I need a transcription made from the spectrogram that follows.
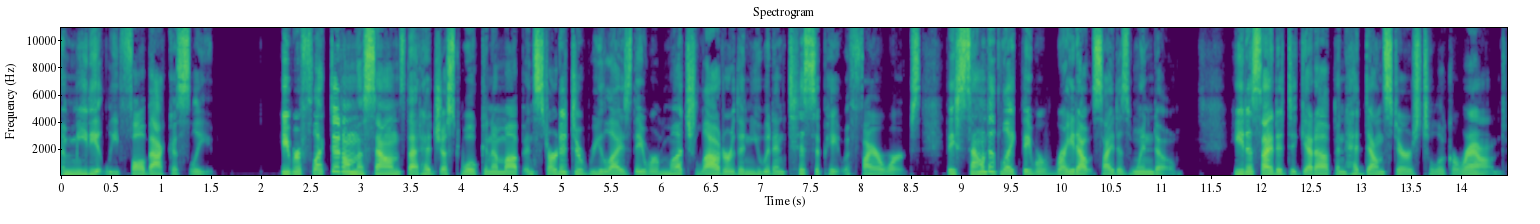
immediately fall back asleep. He reflected on the sounds that had just woken him up and started to realize they were much louder than you would anticipate with fireworks. They sounded like they were right outside his window. He decided to get up and head downstairs to look around.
